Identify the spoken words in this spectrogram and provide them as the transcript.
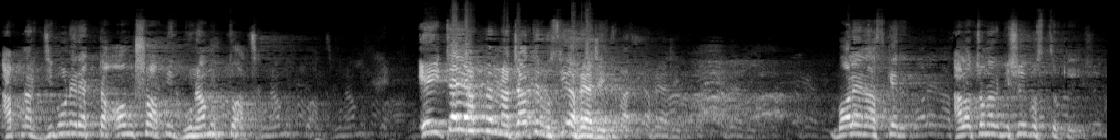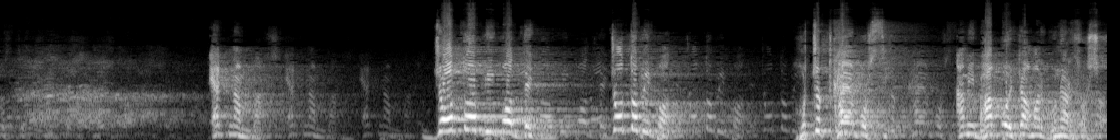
আপনার জীবনের একটা অংশ আপনি গুণামুক্ত আছেন। এইটাই আপনার নাজাতের ওসিলা হয়ে যেতে পারে। বলেন আজকের আলোচনার বিষয়বস্তু কি? এক নাম্বার। যত বিপদ দেখব, যত বিপদ, হুচুট খায়া পড়ছি। আমি ভাববো এটা আমার গুনার ফসল।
